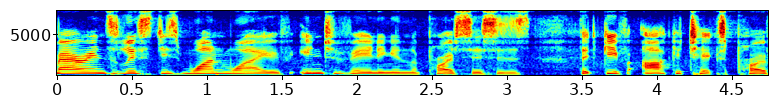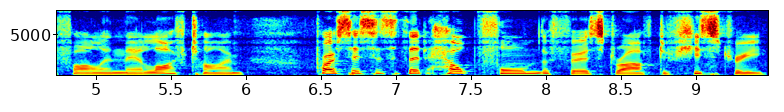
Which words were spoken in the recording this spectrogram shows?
Marion's list is one way of intervening in the processes that give architects profile in their lifetime, processes that help form the first draft of history.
